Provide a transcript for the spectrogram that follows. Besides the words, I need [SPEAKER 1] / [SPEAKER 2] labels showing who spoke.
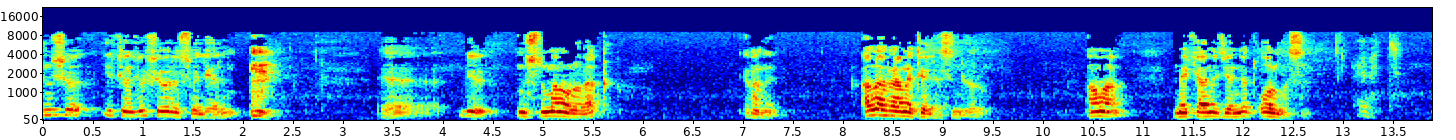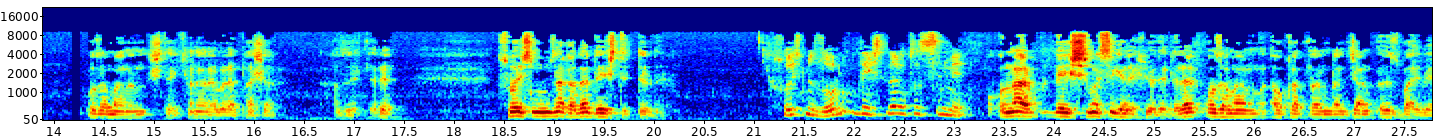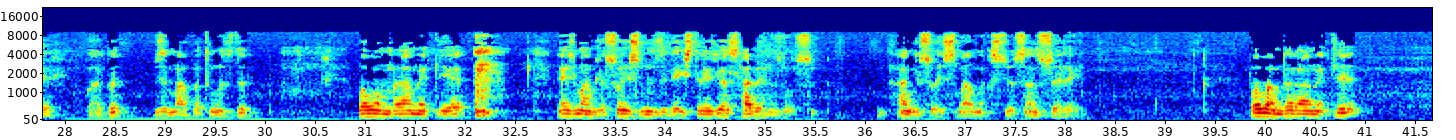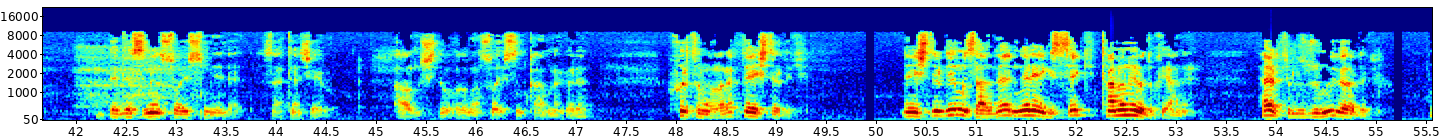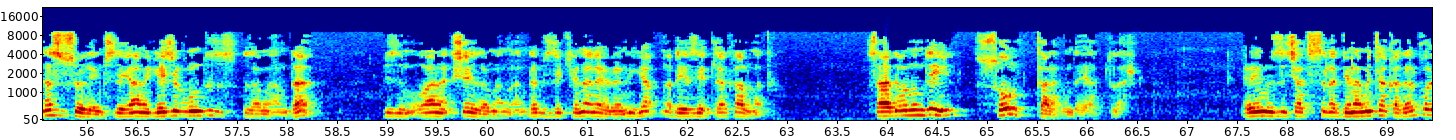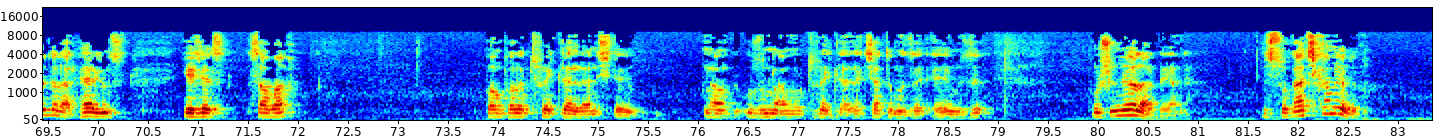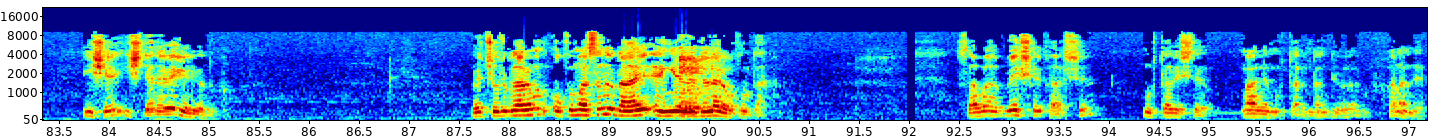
[SPEAKER 1] Şunu şu, ilk önce şöyle söyleyelim. Ee, bir Müslüman olarak yani Allah rahmet eylesin diyorum. Ama mekanı cennet olmasın.
[SPEAKER 2] Evet.
[SPEAKER 1] O zamanın işte Kenan Evren Paşa Hazretleri soy ismimize kadar değiştirdi.
[SPEAKER 3] Soy ismi zorlu mu değiştiler yoksa sizin mi?
[SPEAKER 1] Onlar değişmesi gerekiyor dediler. O zamanın avukatlarından Can Özbay Bey vardı. Bizim avukatımızdı. Babam rahmetliye Necmi amca soy isminizi değiştireceğiz haberiniz olsun. Hangi soy ismi almak istiyorsanız söyleyin. Babam da rahmetli dedesinin soy ismiyle zaten şey almıştı. O zaman soy isim kanuna göre. Fırtına olarak değiştirdik. Değiştirdiğimiz halde nereye gitsek tanınıyorduk yani. Her türlü zulmü gördük. Nasıl söyleyeyim size yani gece gündüz zamanında bizim o ana şey zamanlarında bizde Kenan Evren'in yapmadığı eziyetler kalmadı. Sadece onun değil, sol tarafında yaptılar. Evimizin çatısına dinamite kadar koydular. Her gün gece sabah pompalı tüfeklerle işte uzun namlulu tüfeklerle çatımızı, evimizi kurşunluyorlardı yani. Biz sokağa çıkamıyorduk. İşe, işten eve geliyorduk. Ve çocuklarımın okumasını dahi engellediler okulda. Sabah beşe karşı muhtar işte mahalle muhtarından diyorlar falan ev.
